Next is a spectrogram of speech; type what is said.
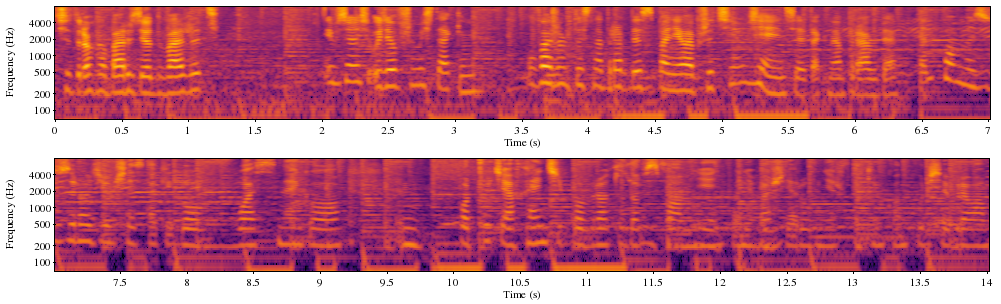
się trochę bardziej odważyć i wziąć udział w czymś takim. Uważam, że to jest naprawdę wspaniałe przedsięwzięcie tak naprawdę. Ten pomysł zrodził się z takiego własnego poczucia chęci powrotu do wspomnień, ponieważ ja również w takim konkursie brałam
